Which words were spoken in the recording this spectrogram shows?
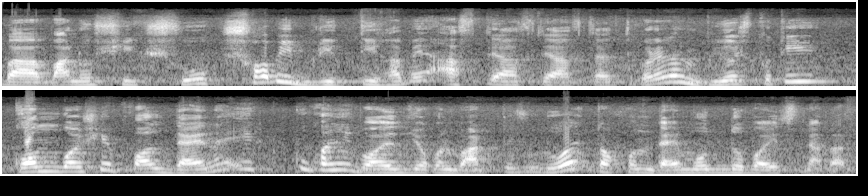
বা মানসিক সুখ সবই বৃদ্ধি হবে আস্তে আস্তে আস্তে আস্তে করে। কারণ বৃহস্পতি কম বয়সে ফল দেয় না, একটুখানি বয়স যখন বাড়তে শুরু হয় তখন দেয় মধ্য বয়স নাগাদ।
